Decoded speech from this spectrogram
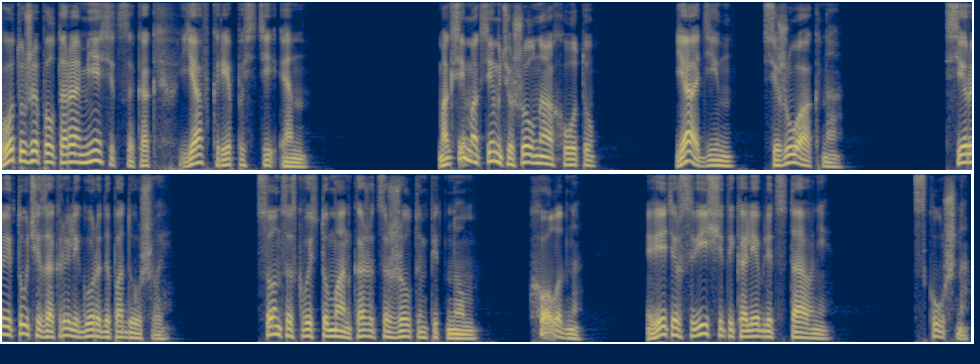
Вот уже полтора месяца, как я в крепости Н. Максим Максимович ушел на охоту. Я один, сижу у окна. Серые тучи закрыли города подошвой. Солнце сквозь туман кажется желтым пятном. Холодно. Ветер свищет и колеблет ставни. Скучно.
